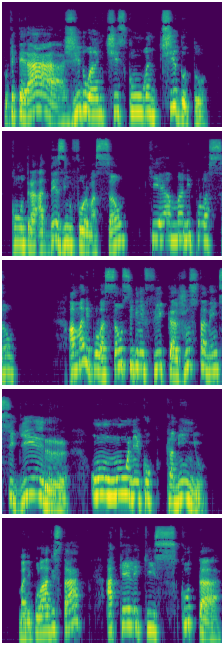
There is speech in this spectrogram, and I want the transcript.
Porque terá agido antes com o antídoto contra a desinformação, que é a manipulação. A manipulação significa justamente seguir um único caminho. Manipulado está aquele que escuta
